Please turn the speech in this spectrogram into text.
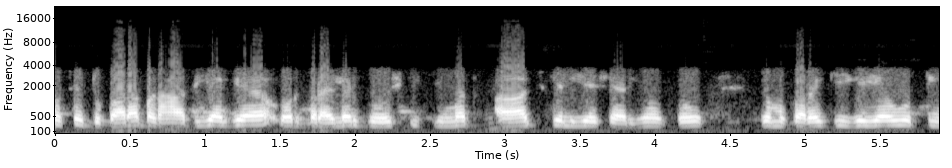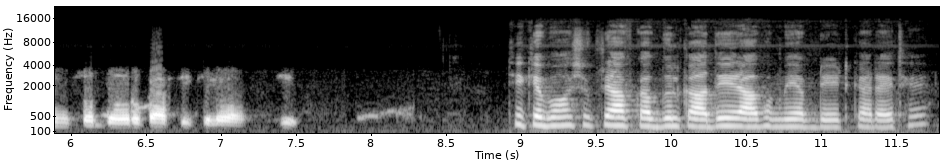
उसे दोबारा बढ़ा दिया गया और ब्रायलर गोश्त की कीमत आज के लिए शहरियों को जो मुकर की गई है, वो तीन सौ दो रुपये फ़ी किलो है। जी। ठीक है, बहुत शुक्रिया आपका अब्दुल कादिर, आप हमें अपडेट कर रहे थे।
